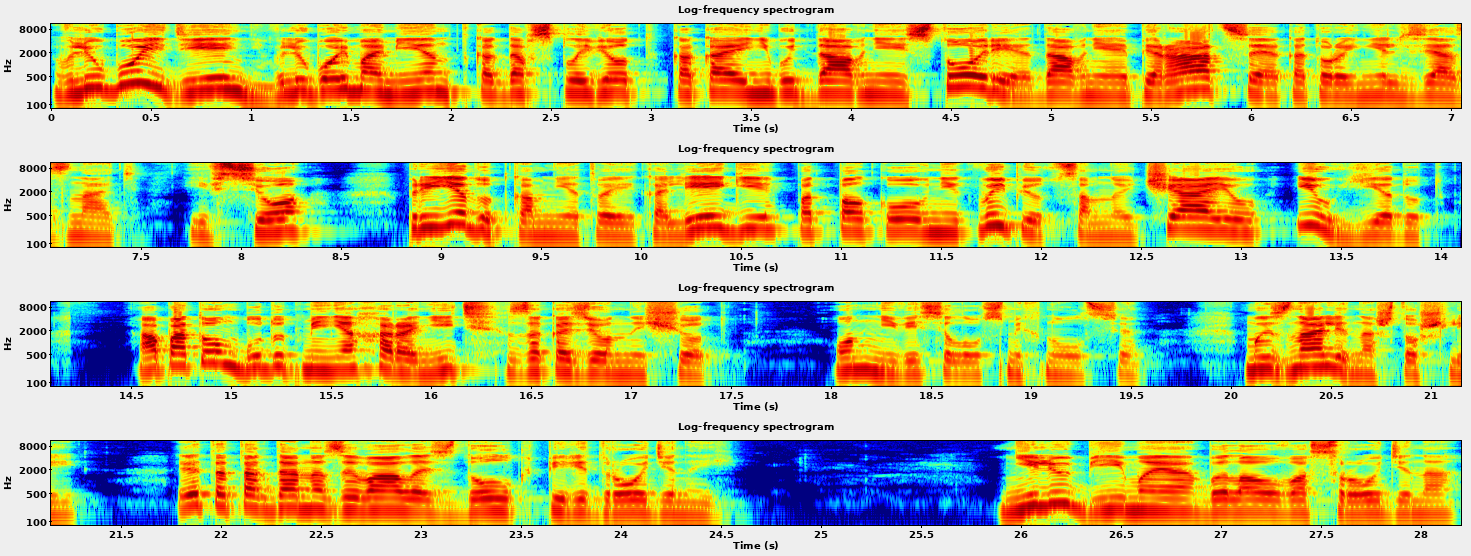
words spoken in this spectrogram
В любой день, в любой момент, когда всплывет какая-нибудь давняя история, давняя операция, которой нельзя знать, и все, приедут ко мне твои коллеги, подполковник, выпьют со мной чаю и уедут. А потом будут меня хоронить за казенный счет. Он невесело усмехнулся. Мы знали, на что шли. Это тогда называлось долг перед родиной. Нелюбимая была у вас родина,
